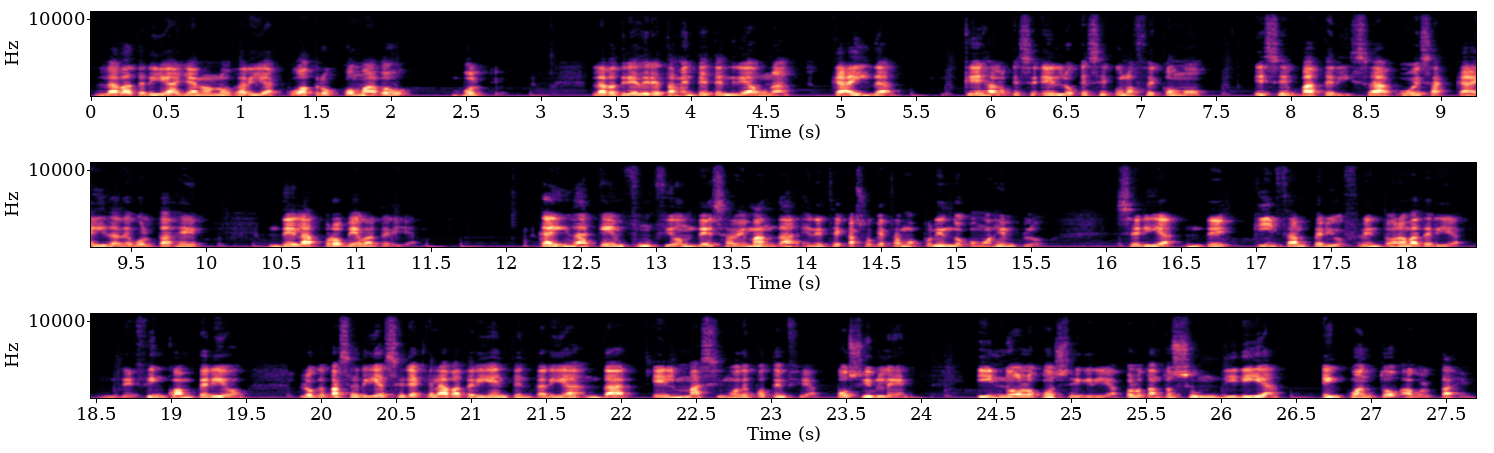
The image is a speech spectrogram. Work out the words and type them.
la batería ya no nos daría 4,2 voltios. La batería directamente tendría una caída, que es, lo que se, es lo que se conoce como ese battery sag o esa caída de voltaje de la propia batería. Caída que en función de esa demanda, en este caso que estamos poniendo como ejemplo, sería de 15 amperios frente a una batería de 5 amperios, lo que pasaría sería que la batería intentaría dar el máximo de potencia posible y no lo conseguiría. Por lo tanto, se hundiría en cuanto a voltaje.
